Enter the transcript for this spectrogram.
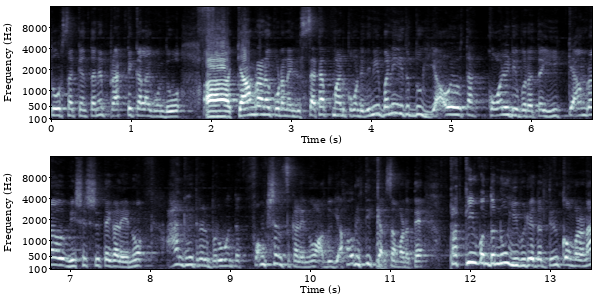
ತೋರ್ಸಕ್ಕೆ ಅಂತಾನೆ ಪ್ರಾಕ್ಟಿಕಲ್ ಆಗಿ ಒಂದು ಕ್ಯಾಮ್ರಾನ ಕೂಡ ನಾನು ಇಲ್ಲಿ ಸೆಟಪ್ ಮಾಡ್ಕೊಂಡಿದ್ದೀನಿ ಬನ್ನಿ, ಇದ್ರದ್ದು ಯಾವ ಯಾವ ಕ್ವಾಲಿಟಿ ಬರುತ್ತೆ, ಈ ಕ್ಯಾಮ್ರಾ ವಿಶೇಷತೆಗಳೇನು, ಹಾಗೆ ಇದರಲ್ಲಿ ಬರುವಂತ ಫಂಕ್ಷನ್ಸ್ಗಳೇನು ಅದು ಯಾವ ರೀತಿ ಕೆಲಸ ಮಾಡುತ್ತೆ, ಪ್ರತಿಯೊಂದನ್ನು ಈ ವಿಡಿಯೋದಲ್ಲಿ ತಿಳ್ಕೊಂಬರೋಣ.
